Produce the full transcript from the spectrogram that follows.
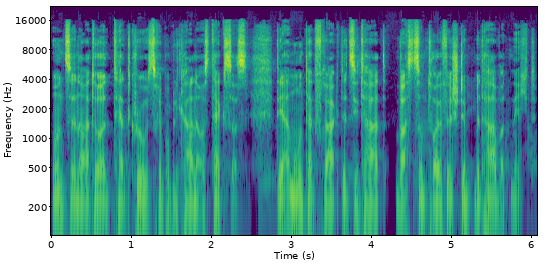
und Senator Ted Cruz, Republikaner aus Texas, der am Montag fragte, Zitat, was zum Teufel stimmt mit Harvard nicht?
